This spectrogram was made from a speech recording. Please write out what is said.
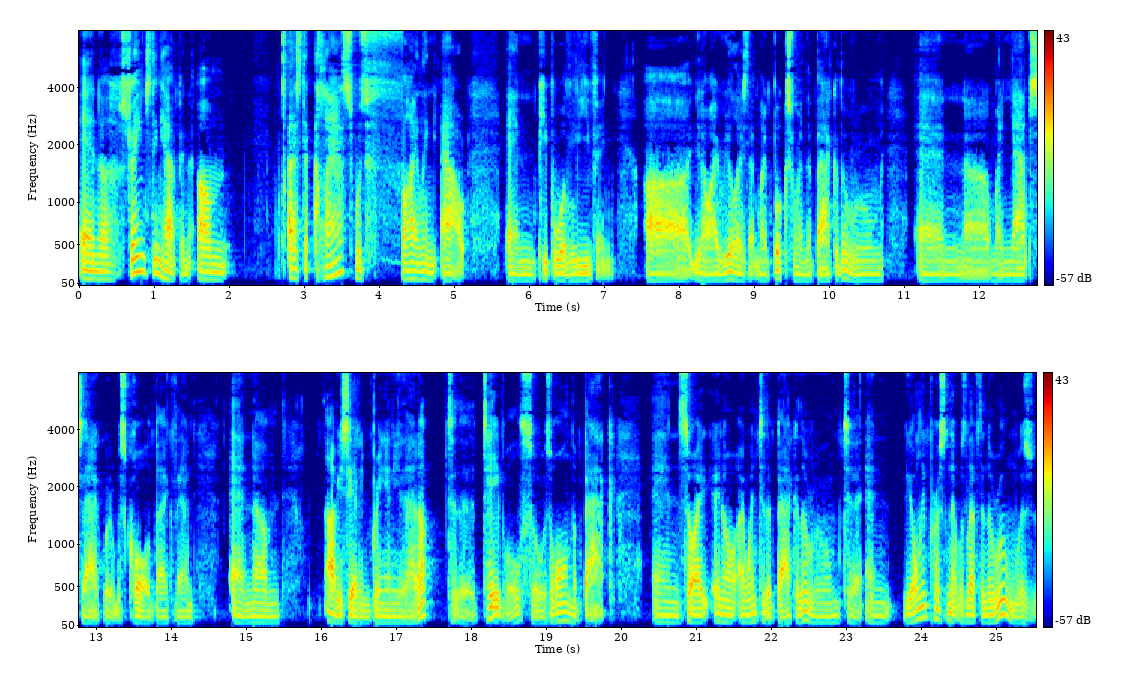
And a strange thing happened. Um, as the class was filing out and people were leaving, uh, you know, I realized that my books were in the back of the room and uh, my knapsack, what it was called back then, and um, obviously, I didn't bring any of that up to the table, so it was all in the back. And so I, you know, I went to the back of the room to, and the only person that was left in the room was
